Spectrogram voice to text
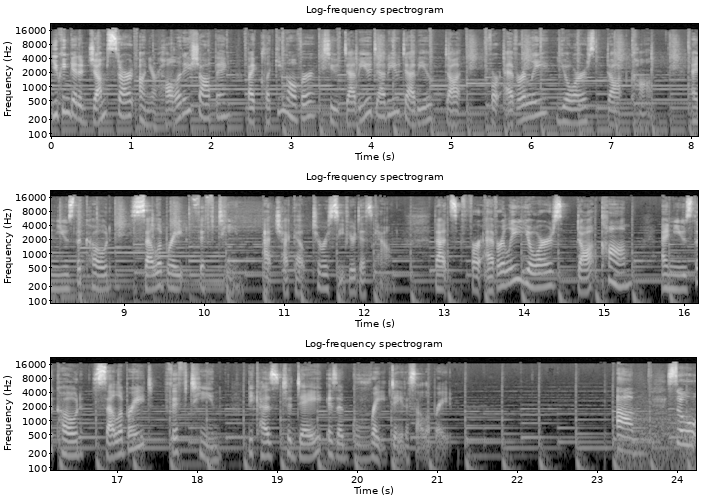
You can get a jump start on your holiday shopping by clicking over to www.foreverlyyours.com and use the code CELEBRATE15 at checkout to receive your discount. That's foreverlyyours.com and use the code CELEBRATE15 because today is a great day to celebrate. Um, so,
